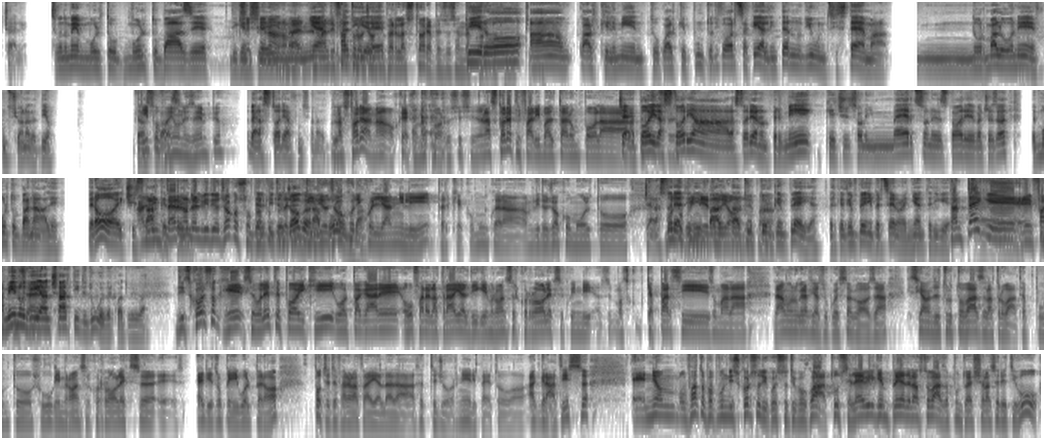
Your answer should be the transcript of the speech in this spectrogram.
cioè secondo me è molto, molto base di Sì, gameplay, sì, no, non ma, ha ma di da fatto lo dire, giochi per la storia, penso siamo d'accordo però tutti. ha un- qualche elemento, qualche punto di forza che all'interno di un sistema mh, normalone funziona da Dio. Tipo, fai un esempio? Beh, la storia funziona. La storia, no, ok, sono d'accordo. sì, sì. La storia ti fa ribaltare un po' la. Cioè, poi la storia, la storia non, per me, che ci sono immerso nelle storie, faccio è molto banale. Però eh, ci sta All'interno che del videogioco, soprattutto del videogioco, del è videogioco di quegli anni lì, perché comunque era un videogioco molto... Cioè, la storia ti ribalta oggi, tutto però. il gameplay, eh? Perché il gameplay di per sé non è niente di che. Tant'è che, Eh, eh, infatti, meno cioè- di Uncharted 2 per quanto mi riguarda. Discorso che se volete poi chi vuol pagare o fare la trial di Game Romancer con Rolex e quindi chiapparsi insomma la, la monografia su questa cosa che si chiama The Truth of Us la trovate appunto su Game Romancer con Rolex eh, è dietro paywall però potete fare la trial da, sette giorni ripeto a gratis. E ne ho, ho fatto proprio un discorso di questo tipo qua. Tu se levi il gameplay della Us appunto esce la serie tv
